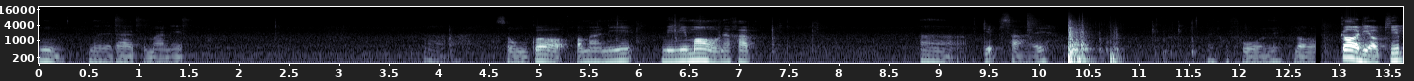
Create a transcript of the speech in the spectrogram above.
อืม น่าจะได้ประมาณนี้อ่า ทรงก็ประมาณนี้มินิมอลนะครับเก็บสายไมโครโฟนเรียบร้อยก็เดี๋ยวคลิป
